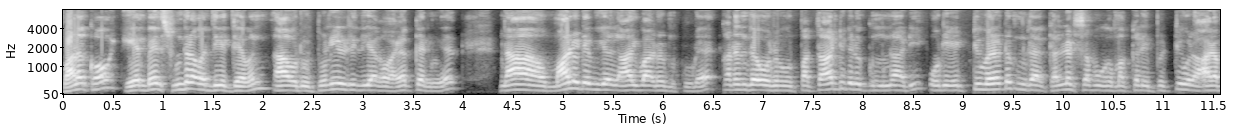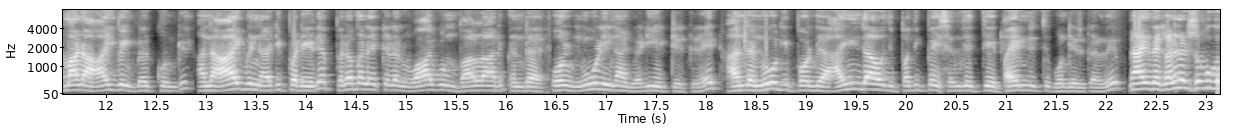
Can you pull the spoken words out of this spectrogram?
வணக்கம். என் பேர் சுந்தரவத்தியத்தேவன் நான் ஒரு தொழில் ரீதியாக வழக்கறிஞர். நான் மானுடவியல் ஆய்வாளரும் கூட கடந்த ஒரு பத்தாண்டுகளுக்கு முன்னாடி ஒரு எட்டு வருடம் இந்த கல்லர் சமூக மக்களை பற்றி ஒரு ஆழமான ஆய்வை மேற்கொண்டு அந்த ஆய்வின் அடிப்படையில் பிரமலைக்கிழர் வாழ்வும் வரலாறு என்ற ஒரு நூலை நான் வெளியிட்டிருக்கிறேன். அந்த நூல் இப்பொழுது ஐந்தாவது பதிப்பை சந்தித்து பயணித்துக் கொண்டிருக்கிறது. நான் இந்த கல்லர் சமூக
